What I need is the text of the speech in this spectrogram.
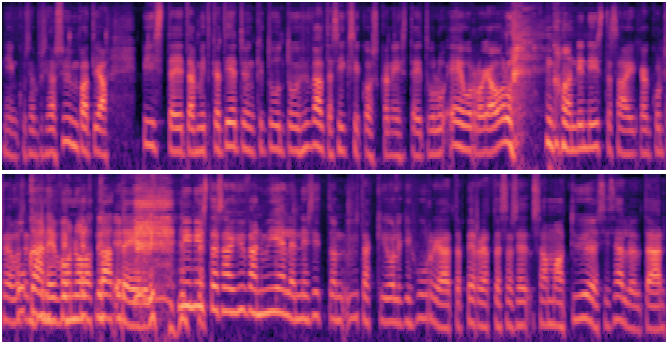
niin kuin semmoisia sympatiapisteitä, mitkä tietenkin tuntui hyvältä siksi, koska niistä ei tullut euroja ollenkaan, niin niistä sai ikään kuin sellaisen... Kukaan ei voinut olla kateellinen. niin niistä sai hyvän mielen, niin sitten yhtäkkiä olikin hurjaa, että periaatteessa se sama työ sisällöltään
